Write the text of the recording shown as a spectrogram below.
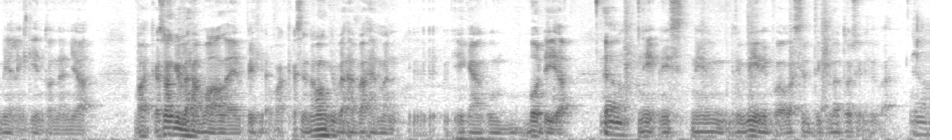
mielenkiintoinen ja vaikka se onkin vähän vaaleampi ja vaikka siinä onkin vähän vähemmän ikään kuin bodia, Joo. niin, niin, niin, niin viini voi olla silti kyllä tosi hyvä. Joo.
